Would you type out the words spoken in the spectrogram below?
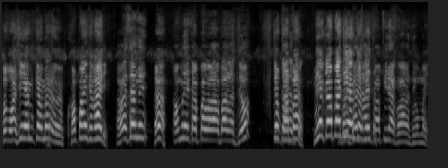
પછી એમ કે અમારે ખોપાય છે વાડી. હવે છે ને હા. હમણે કાપા વાળા બાર થયો ચમ કાપા? ને કાપા દી એમ તો કાપી નાખવાના થયો મેં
